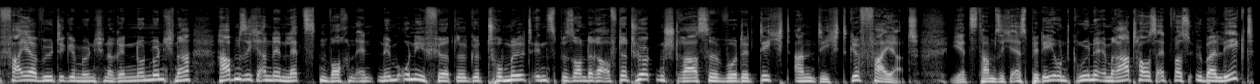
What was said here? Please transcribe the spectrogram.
feierwütige Münchnerinnen und Münchner haben sich an den letzten Wochenenden im Univiertel getummelt, insbesondere auf der Türkenstraße wurde dicht an dicht gefeiert. Jetzt haben sich SPD und Grüne im Rathaus etwas überlegt,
